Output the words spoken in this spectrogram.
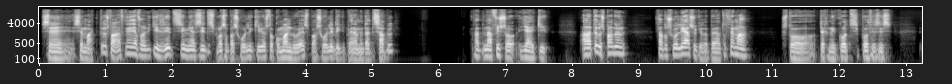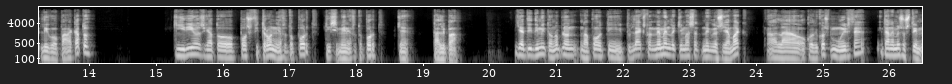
σε, σε Mac. Τέλος πάντων, αυτή είναι διαφορετική συζήτηση, μια συζήτηση που μας απασχολεί κυρίως το Command OS που ασχολείται εκεί πέρα μετά της Apple θα την αφήσω για εκεί. Αλλά τέλος πάντων θα το σχολιάσω και εδώ πέρα το θέμα στο τεχνικό της υπόθεσης λίγο παρακάτω κυρίως για το πώς φυτρώνει αυτό το port, τι σημαίνει αυτό το port και τα λοιπά. Για την τιμή των όπλων να πω ότι τουλάχιστον ναι μεν δοκιμάσα την έκδοση για Mac αλλά ο κωδικός που μου ήρθε ήταν μέσω Steam.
